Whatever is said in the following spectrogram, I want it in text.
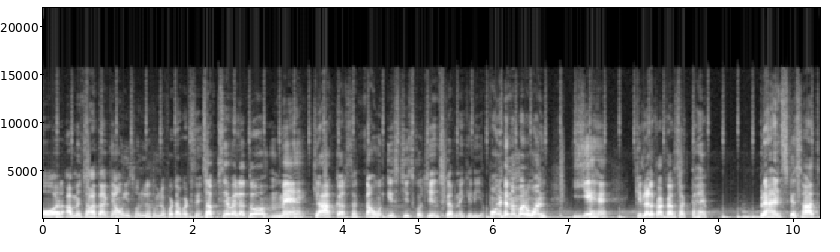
और अब मैं चाहता क्या हूँ, ये सुन लो तुम लोग फटाफट से। सबसे पहले तो मैं क्या कर सकता हूँ इस चीज़ को चेंज करने के लिए। पॉइंट नंबर वन ये है कि लड़का कर सकता है ब्रांड्स के साथ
